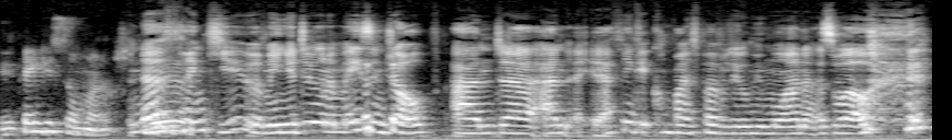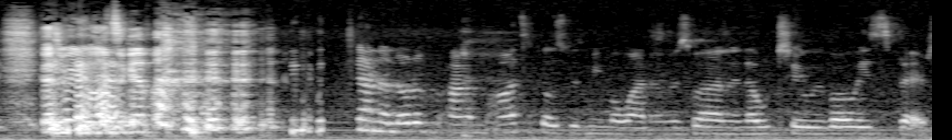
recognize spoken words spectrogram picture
thank you so much. No, Yeah. thank you. I mean, you're doing an amazing job, and uh, and I think it combines perfectly with Moana as well. Goes really well together. done a lot of um, articles with me, Moana, as well, and O2. We've always spread,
